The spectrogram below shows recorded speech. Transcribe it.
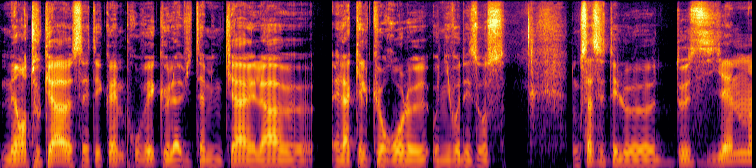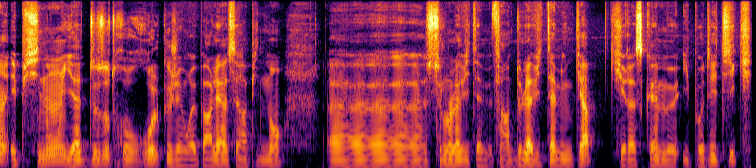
Mais en tout cas, ça a été quand même prouvé que la vitamine K, elle a, elle a quelques rôles au niveau des os. Donc ça, c'était le deuxième. Et puis sinon, il y a deux autres rôles que j'aimerais parler assez rapidement. Euh, selon la vitamine, de la vitamine K, qui reste quand même euh, hypothétique.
